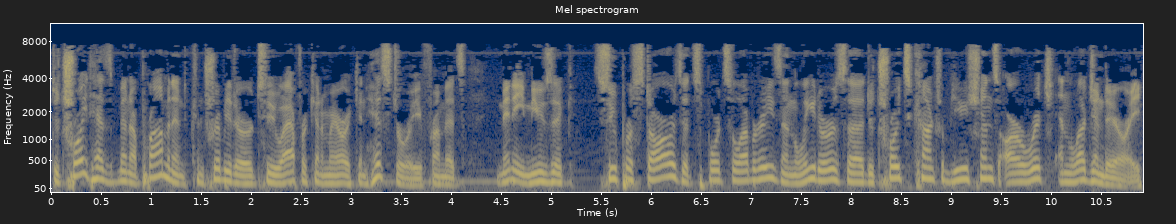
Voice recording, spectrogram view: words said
Detroit has been a prominent contributor to African American history from its many music superstars, its sports celebrities, and leaders. Uh, Detroit's contributions are rich and legendary.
